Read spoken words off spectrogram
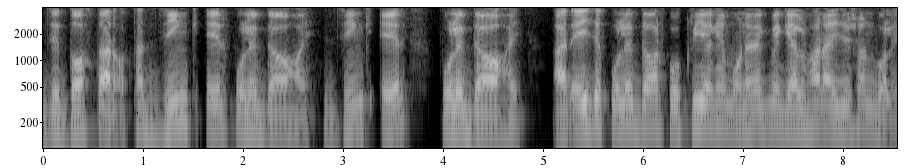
যে দস্তার অর্থাৎ জিঙ্ক এর প্রলেপ দেওয়া হয়। জিঙ্ক এর প্রলেপ দেওয়া হয়। আর এই যে প্রলেপ দেওয়ার প্রক্রিয়াকে মনে রাখবে গ্যালভানাইজেশন বলে।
